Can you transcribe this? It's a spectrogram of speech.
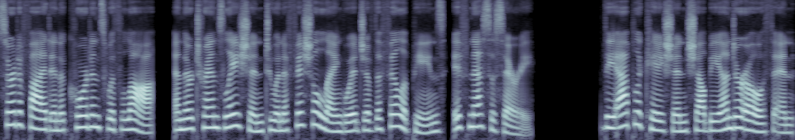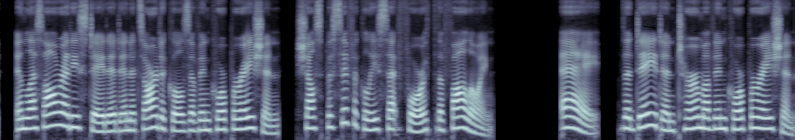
certified in accordance with law, and their translation to an official language of the Philippines, if necessary. The application shall be under oath and, unless already stated in its articles of incorporation, shall specifically set forth the following a. The date and term of incorporation.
